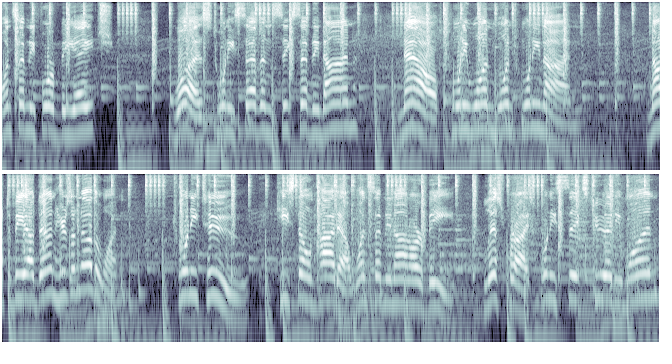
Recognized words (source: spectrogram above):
174BH was 27,679. Now 21, 129. Not to be outdone, here's another one 22 Keystone Hideout 179 RB. List price 26 281.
